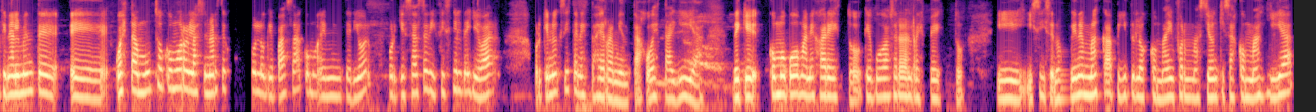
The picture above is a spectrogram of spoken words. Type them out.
finalmente eh, cuesta mucho cómo relacionarse con lo que pasa como en mi interior, porque se hace difícil de llevar, porque no existen estas herramientas o esta guía de que cómo puedo manejar esto, qué puedo hacer al respecto. Y, y si se nos vienen más capítulos con más información, quizás con más guía,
